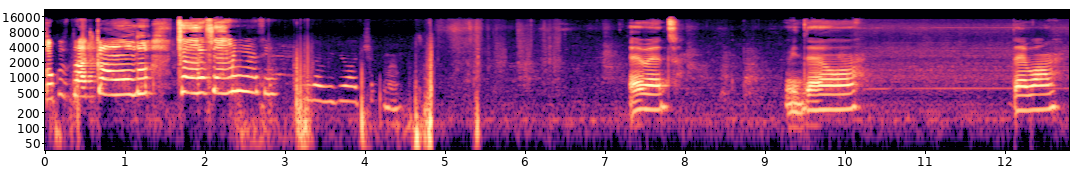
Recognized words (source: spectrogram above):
9 dakika oldu. Burada video açık mı? Evet. Video devam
